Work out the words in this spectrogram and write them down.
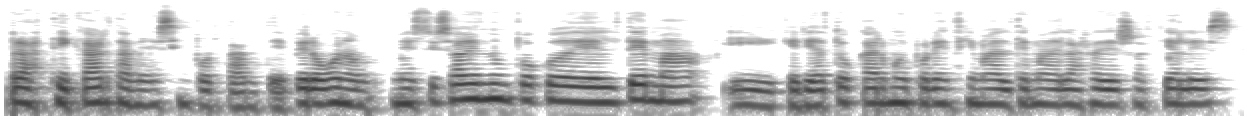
Practicar también es importante, pero bueno, me estoy saliendo un poco del tema y quería tocar muy por encima del tema de las redes sociales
